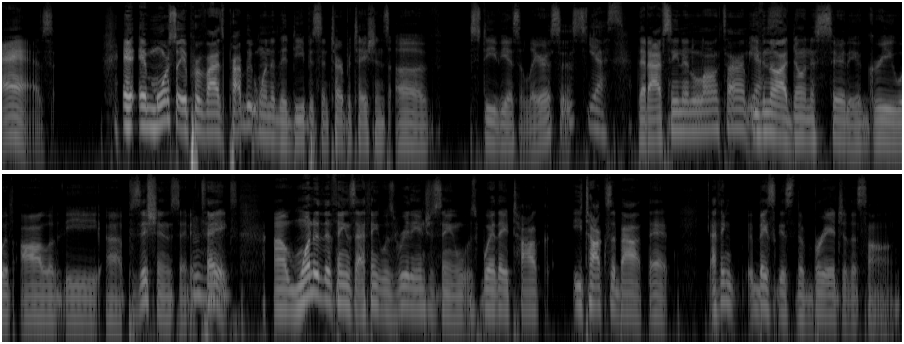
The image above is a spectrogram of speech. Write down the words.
as, and, and more so, it provides probably one of the deepest interpretations of Stevie as a lyricist yes. that I've seen in a long time. Yes. Even though I don't necessarily agree with all of the uh, positions that it Mhm. takes, um, one of the things I think was really interesting was where they talk. He talks about that. I think basically it's the bridge of the song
